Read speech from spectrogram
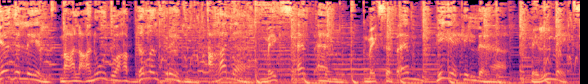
يا ذا الليل مع العنود وعبد الله الفريدي على ميكس اف ام. ميكس اف ام هي كلها في الميكس.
